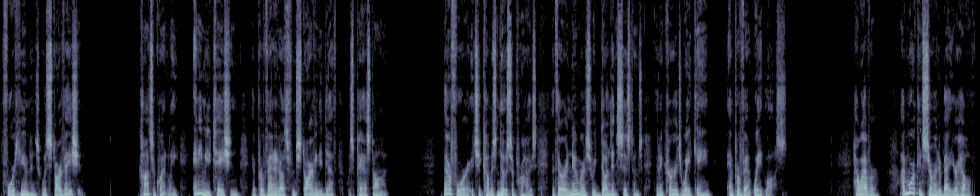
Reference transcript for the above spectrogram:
for humans was starvation. Consequently, any mutation that prevented us from starving to death was passed on. Therefore, it should come as no surprise that there are numerous redundant systems that encourage weight gain and prevent weight loss. However, I'm more concerned about your health.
